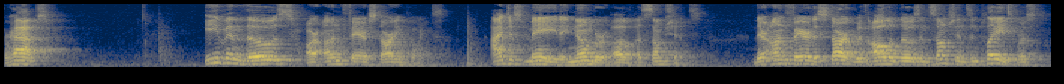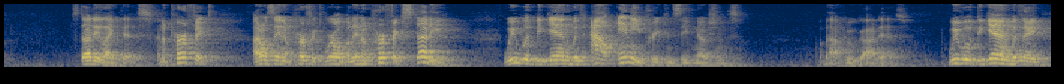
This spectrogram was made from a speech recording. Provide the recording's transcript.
Perhaps even those are unfair starting points. I just made a number of assumptions. They're unfair to start with all of those assumptions in place for a study like this. In a perfect, I don't say in a perfect world, but in a perfect study, we would begin without any preconceived notions about who God is. We would begin with a,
